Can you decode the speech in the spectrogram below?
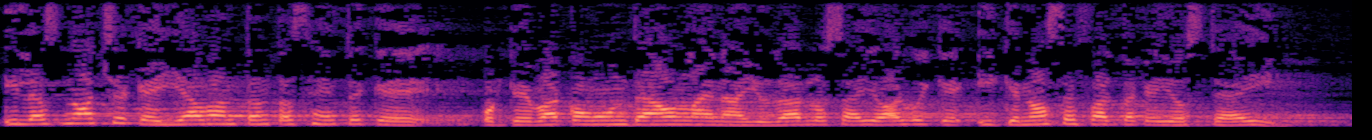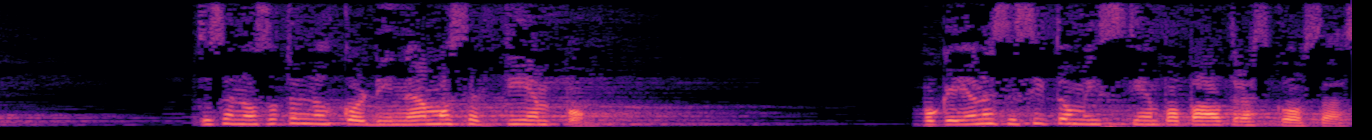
Y las noches que ya van tanta gente que, porque va con un downline a ayudarlos a ellos algo y que, y que no hace falta que yo esté ahí. Entonces nosotros nos coordinamos el tiempo. Porque yo necesito mis tiempos para otras cosas.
